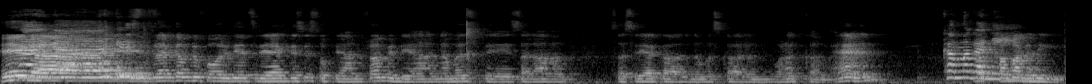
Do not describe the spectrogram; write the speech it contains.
Hey Hi, guys. guys. welcome to Four Idiots React. This is Sufiyan from India. Namaste, Salam, Sasriyakal, Namaskaram, Vanakkam, and Kamagani. Kamagani.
